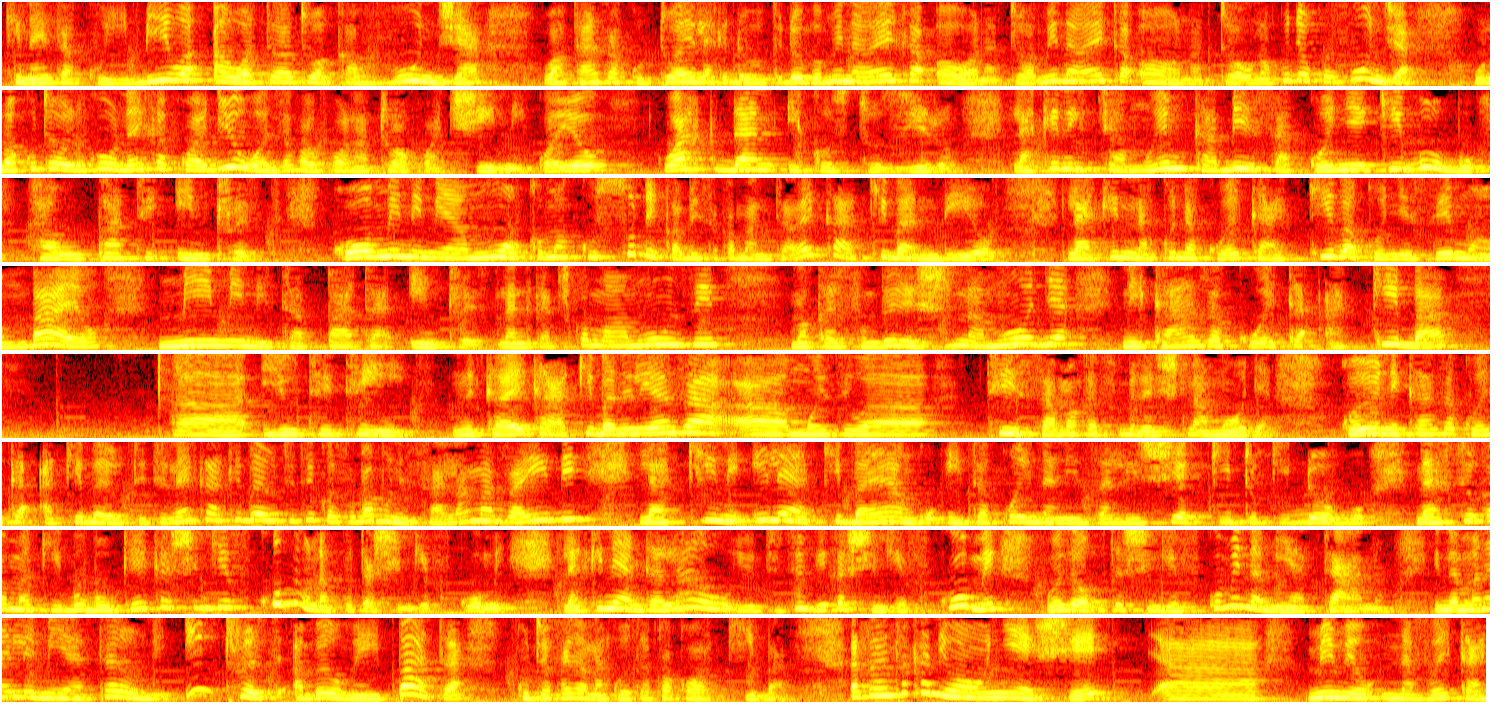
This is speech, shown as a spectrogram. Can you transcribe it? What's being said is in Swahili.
kinaweza kuibiwa au hata watu wakavunja wakaanza kutoa ila kidogo kidogo, mi naweka au wanatoa, mi naweka au wanatoa. Unakuja kuvunja, unakuta ulikuwa unaweka kwa juu, wenzako walikuwa wanatoa kwa chini. Kwa hiyo work done equals to zero. Lakini cha muhimu kabisa, kwenye kibubu haupati interest. Kwa hiyo mi nimeamua kwa makusudi kabisa kama nitaweka akiba ndio, lakini nakwenda kuweka akiba kwenye sehemu ambayo mimi nitapata interest, na nikachukua maamuzi mwaka elfu mbili ishirini na moja nikaanza kuweka akiba uh, UTT nikaweka akiba. Nilianza uh, mwezi wa tisa mwaka elfu mbili na ishirini na moja. Kwa hiyo nikaanza kuweka akiba ya UTT. Naweka akiba ya UTT kwa sababu ni salama zaidi, lakini ile akiba yangu itakuwa inanizalishia kitu kidogo, na sio kama kibubu. Ukiweka shilingi elfu kumi unakuta shilingi elfu kumi lakini angalau UTT ukiweka shilingi elfu kumi unaweza kukuta shilingi elfu kumi na mia tano Ina maana ile mia tano ni interest ambayo umeipata kutokana na kuweka kwako akiba. Sasa nataka niwaonyeshe uh, mimi navyoweka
